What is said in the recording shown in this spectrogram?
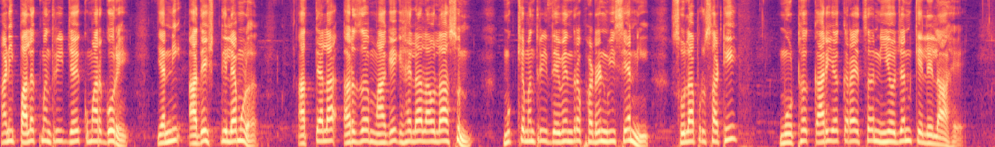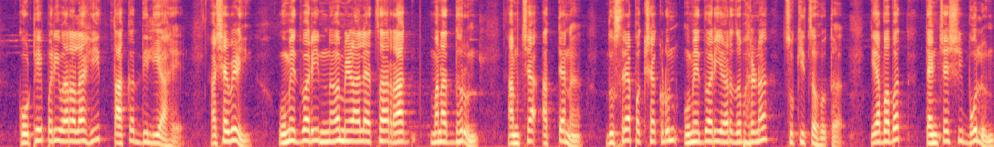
आणि पालकमंत्री जयकुमार गोरे यांनी आदेश दिल्यामुळं आत्याला अर्ज मागे घ्यायला लावला असून मुख्यमंत्री देवेंद्र फडणवीस यांनी सोलापूरसाठी मोठं कार्य करायचं नियोजन केलेलं आहे. कोठे परिवारालाही ताकद दिली आहे. अशावेळी उमेदवारी न मिळाल्याचा राग मनात धरून आमच्या आत्यानं दुसऱ्या पक्षाकडून उमेदवारी अर्ज भरणं चुकीचं होतं. याबाबत त्यांच्याशी बोलून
